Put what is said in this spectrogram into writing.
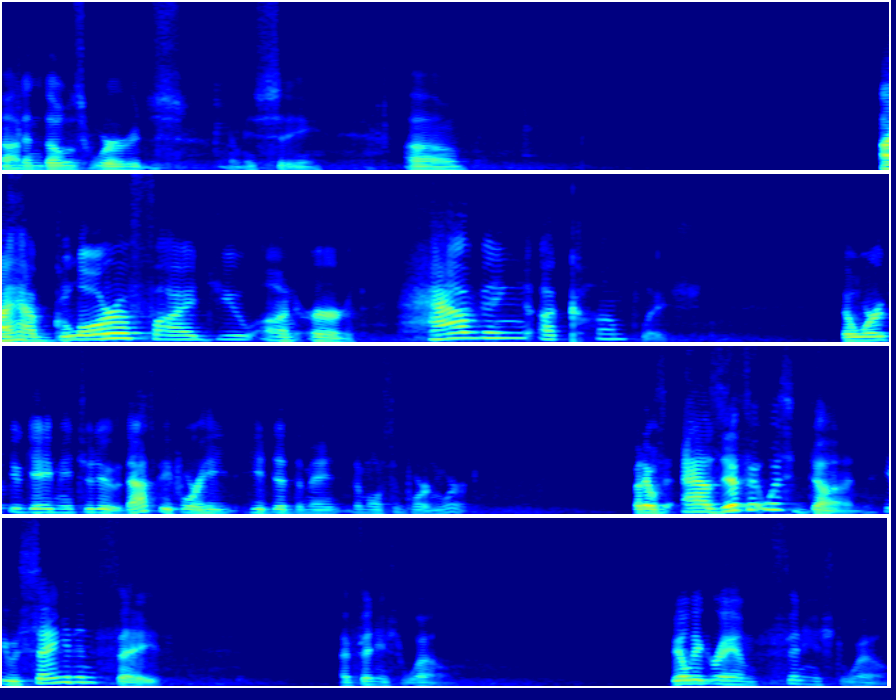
Not in those words. Let me see. Uh, I have glorified you on earth, having accomplished the work you gave me to do. That's before he, he did the, main, the most important work. But it was as if it was done. He was saying it in faith. I finished well. Billy Graham finished well.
